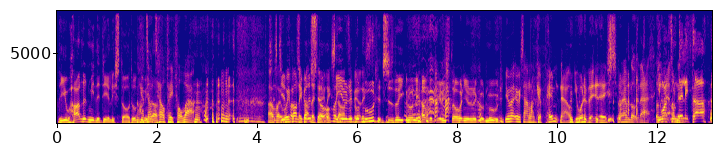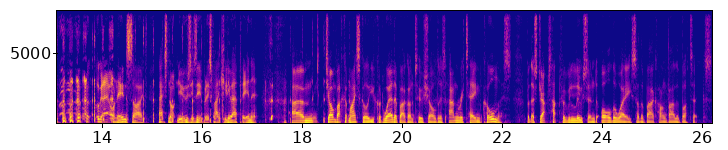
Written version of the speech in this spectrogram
You handed me the Daily Star. Don't Oh, give me don't that. tell people that. Says, like, We've only got the Star? Daily Are Star. you in a good honest. mood? It's as though you can only have the Daily Star when you're in a good mood. You make me sound like a pimp now. You want a bit of this? You want to have a look at that? Look You want that some Daily Star? Look at that on the inside. That's not news, is it? But it's making you happy, isn't it? Um, Jon, back at my school, you could wear the bag on two shoulders and retain coolness, but the straps had to be loosened all the way so the bag hung by the buttocks.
